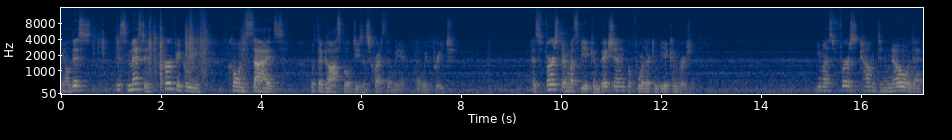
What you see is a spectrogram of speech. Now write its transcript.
You know, this, this message perfectly coincides with the gospel of Jesus Christ that we, that we preach. Because first there must be a conviction before there can be a conversion you must first come to know that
